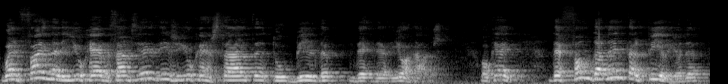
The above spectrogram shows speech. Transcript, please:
When finally you have something like this, you can start to build the, the, your house. Okay? The fundamental period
